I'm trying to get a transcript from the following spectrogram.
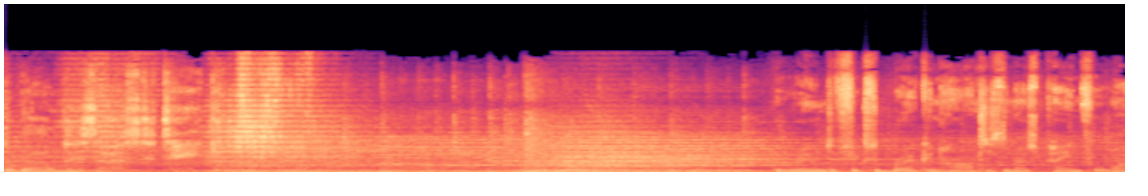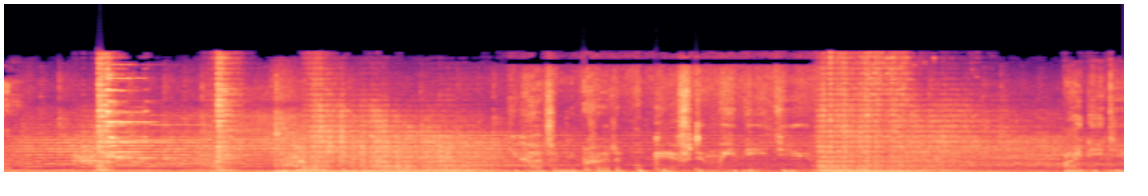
The world deserves to take. Fix a broken heart is the most painful one. You have an incredible gift, and we need you. I need you.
